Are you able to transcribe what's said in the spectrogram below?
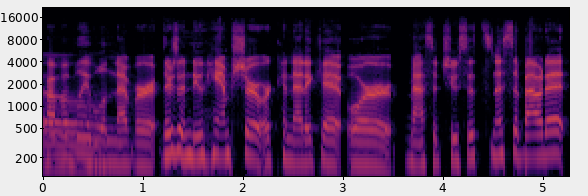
probably Oh. will never. There's a New Hampshire or Connecticut or Massachusettsness about it.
